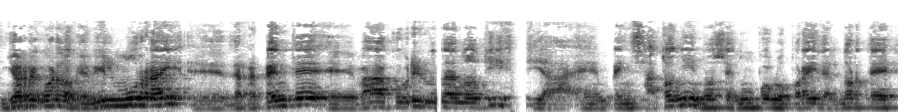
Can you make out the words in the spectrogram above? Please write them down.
yo recuerdo que Bill Murray eh, de repente eh, va a cubrir una noticia en Pensatoni, no sé, en un pueblo por ahí del norte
